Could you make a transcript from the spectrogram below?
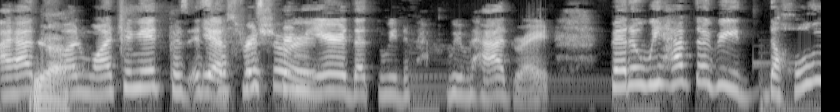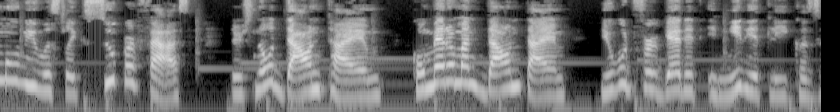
I had Yeah. fun watching it because it's Yes, the for first sure. premiere that we've, we've had, right? Pero we have to agree, the whole movie was like super fast. There's no downtime. Kung meron man downtime, you would forget it immediately because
